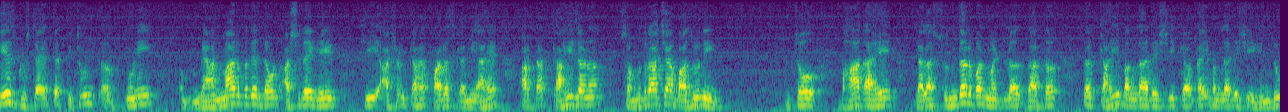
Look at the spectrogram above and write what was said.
तेच घुसत आहेत तर तिथून कुणी म्यानमारमध्ये जाऊन आश्रय घेईल ही आशंका फारच कमी आहे. अर्थात काही जण समुद्राच्या बाजूनी जो भाग आहे ज्याला सुंदरबन म्हटलं जातं तर काही बांगलादेशी किंवा काही बांगलादेशी हिंदू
